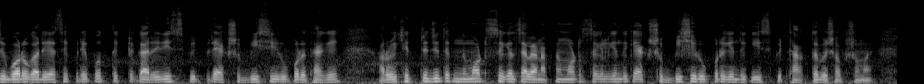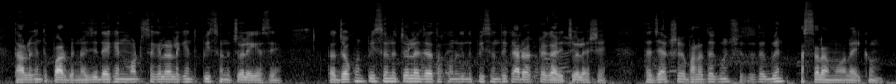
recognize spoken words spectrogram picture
যে বড় গাড়ি আছে, প্রায় প্রত্যেকটা গাড়ির স্পিড প্রায় একশো বিশের উপরে থাকে। আর ওই ক্ষেত্রে যদি আপনি মোটর সাইকেল চালান, আপনার মোটর সাইকেল কিন্তু একশো বিশের উপরে কিন্তু কি স্পিড থাকতে হবে সবসময়। তাহলে কিন্তু পারবেন না। যে দেখেন মোটর সাইকেলওয়ালা কিন্তু পিছনে চলে গেছে। তা যখন পিছনে চলে যায়, তখন কিন্তু পিছন থেকে আরও একটা গাড়ি চলে আসে। তা যাক, সবাই ভালো থাকবেন, সুস্থ থাকবেন। আসসালামু আলাইকুম।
